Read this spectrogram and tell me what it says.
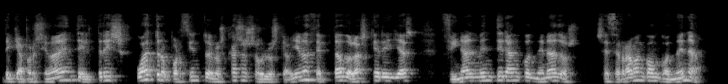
de que aproximadamente el 3-4% de los casos sobre los que habían aceptado las querellas finalmente eran condenados, se cerraban con condena.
